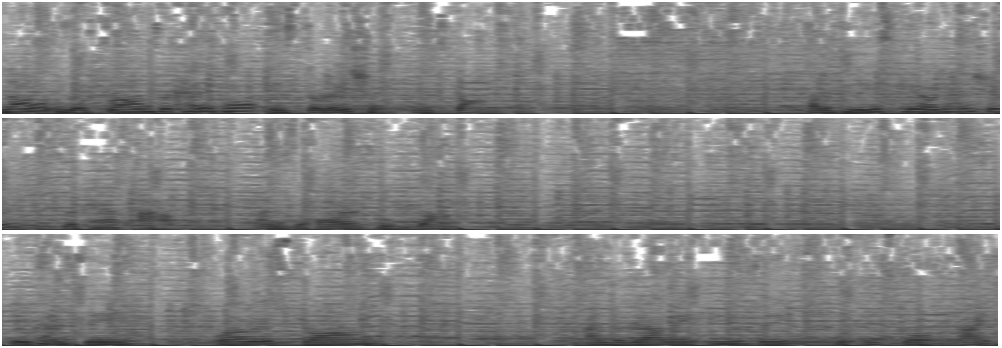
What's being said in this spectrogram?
Now the front caliper installation is done. But please pay attention, the cap up and the oil tube down. You can see very strong and really easy to install, right?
